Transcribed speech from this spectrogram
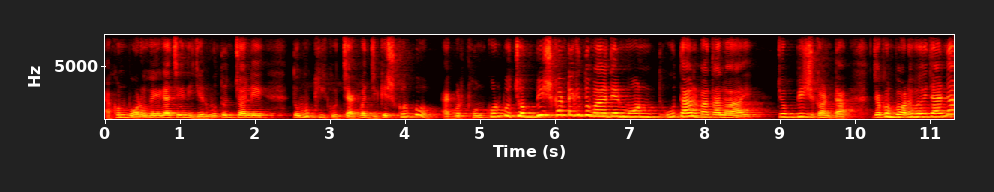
এখন বড় হয়ে গেছে, নিজের মতন চলে। তবু কি করছে? একবার জিজ্ঞেস করব? একবার ফোন করব? চব্বিশ ঘণ্টা কিন্তু মায়েদের মন উতাল পাতাল হয়, চব্বিশ ঘণ্টা। যখন বড় হয়ে যায় না,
